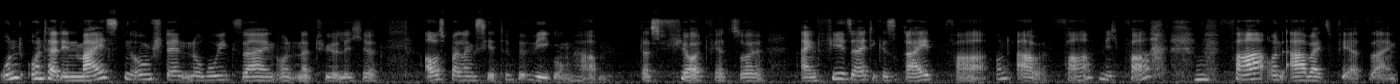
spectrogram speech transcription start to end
und unter den meisten Umständen ruhig sein und natürliche, ausbalancierte Bewegung haben. Das Fjordpferd soll ein vielseitiges Reit-, Fahr- und Fahr-, nicht Fahr-, Fahr- und Arbeitspferd sein.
